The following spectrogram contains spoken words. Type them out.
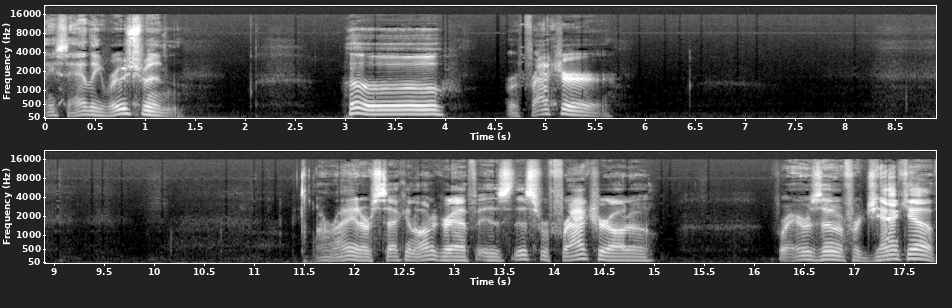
Nice Adley Rutschman. Ho. Refractor. All right, our second autograph is this refractor auto for Arizona for Jack F.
